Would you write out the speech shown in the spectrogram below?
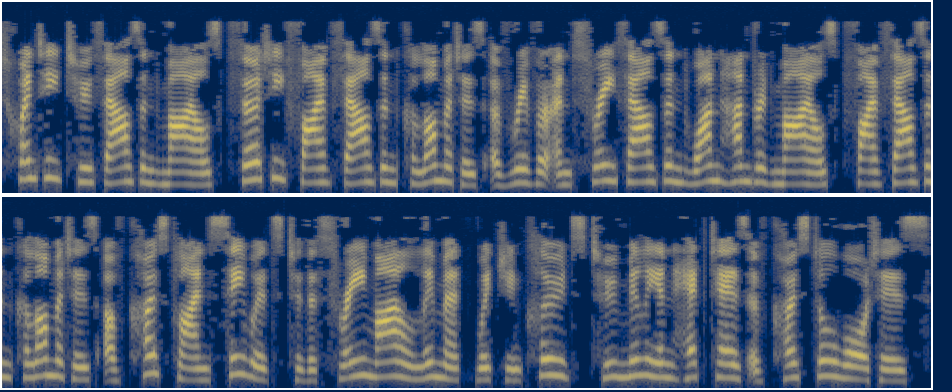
22,000 miles 35,000 kilometres of river and 3,100 miles 5,000 kilometres of coastline seawards to the three-mile limit, which includes 2 million hectares of coastal waters.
